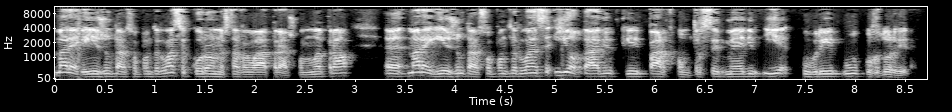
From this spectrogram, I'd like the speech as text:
Marega ia juntar-se ao ponta de lança, Corona estava lá atrás como lateral, uh, Marega ia juntar-se ao ponta de lança e Otávio, que parte como terceiro médio, ia cobrir o corredor direito.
